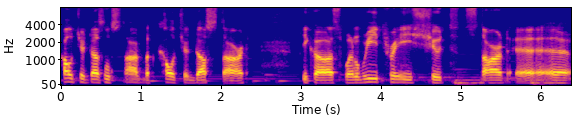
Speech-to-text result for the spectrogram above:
culture doesn't start, but culture does start because when we three should start an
